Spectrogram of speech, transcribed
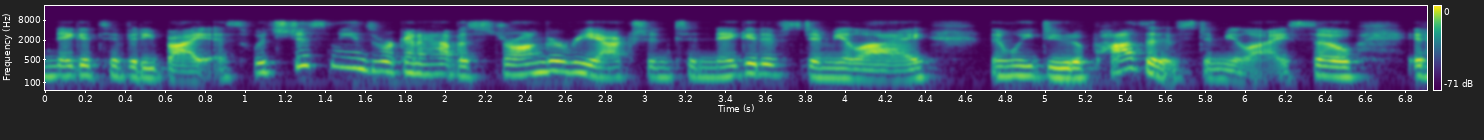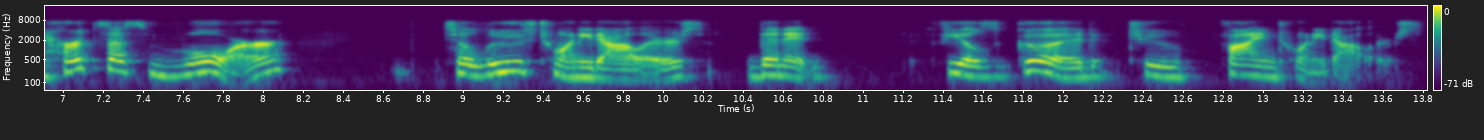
negativity bias, which just means we're going to have a stronger reaction to negative stimuli than we do to positive stimuli. So it hurts us more to lose $20 than it feels good to find $20.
